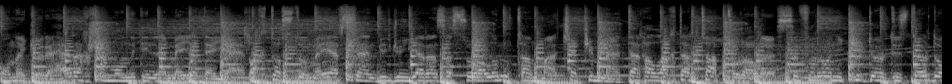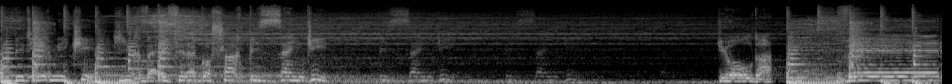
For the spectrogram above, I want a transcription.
Ona görə hər axşam onu dinləməyə dəyər. Bax dostum, əgər sən bir gün yaransa sualın utanma, çəkinmə. Dərhal axtar tap turalı. 012 404 11 22 Yığ və efirə qoşaq Biz zəngi Yolda. Ver.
